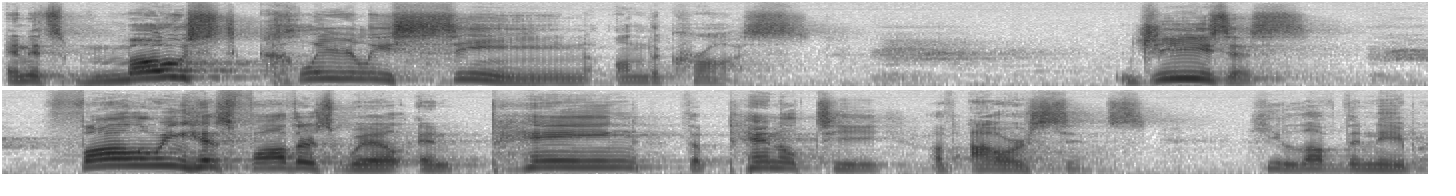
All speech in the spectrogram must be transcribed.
and it's most clearly seen on the cross. Jesus, following his Father's will and paying the penalty of our sins, he loved the neighbor.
